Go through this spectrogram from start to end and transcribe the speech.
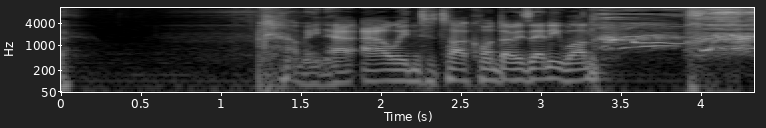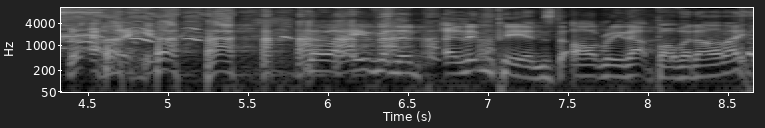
they? I mean, how, how into taekwondo is anyone? I mean, no, like, even the Olympians that aren't really that bothered, are they?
